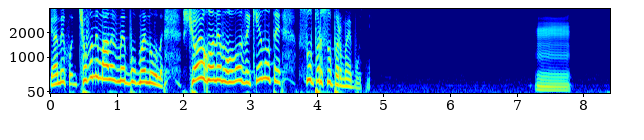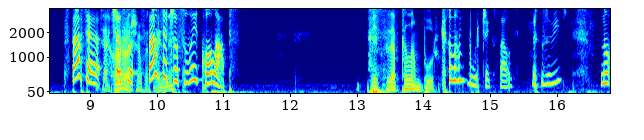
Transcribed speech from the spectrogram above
Я не... Чого вони мали в минуле? Що його не могло закинути в супер-супер майбутнє? Стався, Це часу... Стався часовий колапс. Я б сказав каламбур. Каламбурчик стався. Розумієш? Ну,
